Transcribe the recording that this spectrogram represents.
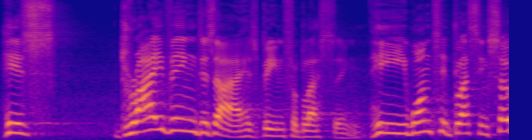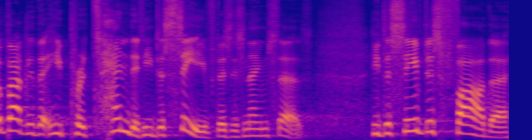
His driving desire has been for blessing. He wanted blessing so badly that he pretended, he deceived, as his name says. He deceived his father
